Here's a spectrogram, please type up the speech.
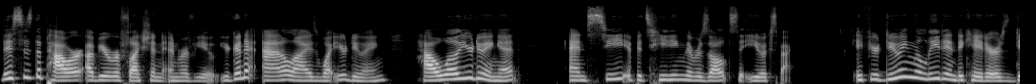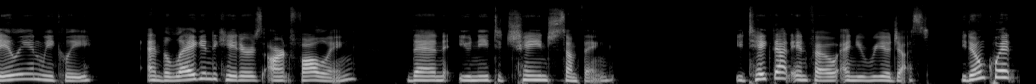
this is the power of your reflection and review. You're going to analyze what you're doing, how well you're doing it, and see if it's heeding the results that you expect. If you're doing the lead indicators daily and weekly and the lag indicators aren't following, then you need to change something. You take that info and you readjust. You don't quit,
